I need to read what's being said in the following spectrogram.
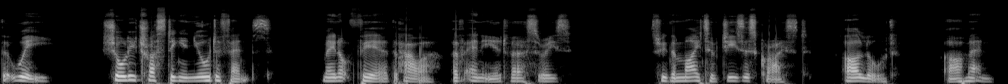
that we, surely trusting in your defence, may not fear the power of any adversaries. Through the might of Jesus Christ, our Lord. Amen.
